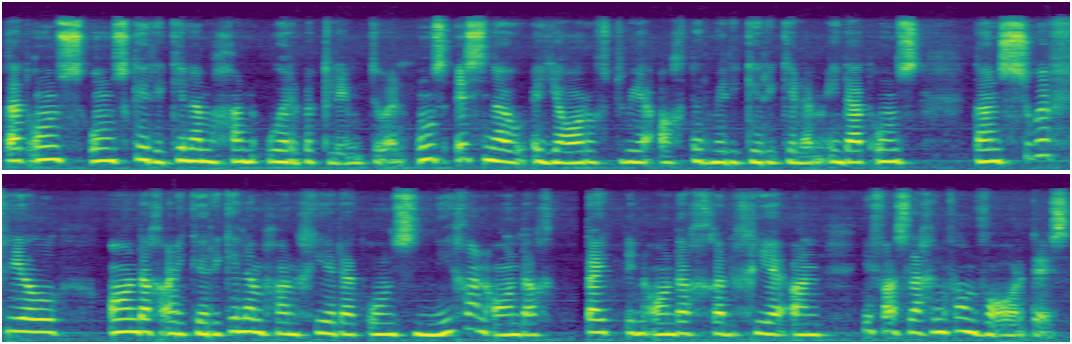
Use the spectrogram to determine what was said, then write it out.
dat ons ons kurrikulum gaan oorbeklemtoon. Ons is nou 'n jaar of 2 agter met die kurrikulum en dat ons dan soveel aandag aan die kurrikulum gaan gee dat ons nie gaan aandag tyd en aandag gaan gee aan die vaslegging van waardes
